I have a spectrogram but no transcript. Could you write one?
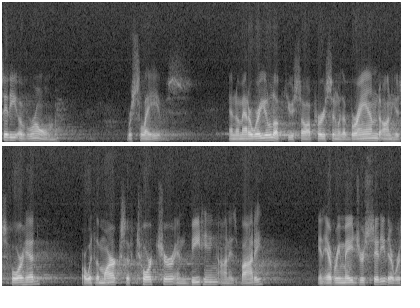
city of Rome were slaves. And no matter where you looked, you saw a person with a brand on his forehead or with the marks of torture and beating on his body. In every major city, there were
